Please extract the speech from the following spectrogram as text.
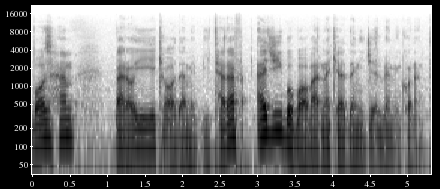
باز هم برای یک آدم بیطرف عجیب و باور نکردنی جلوه می کند.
